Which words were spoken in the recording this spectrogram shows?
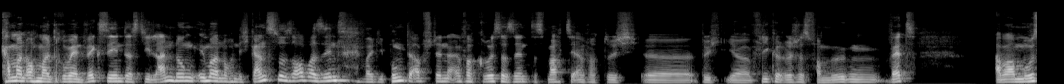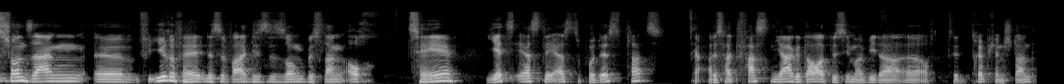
kann man auch mal drüber hinwegsehen, dass die Landungen immer noch nicht ganz so sauber sind, weil die Punkteabstände einfach größer sind. Das macht sie einfach durch, äh, durch ihr fliegerisches Vermögen wett. Aber man muss schon sagen, äh, für ihre Verhältnisse war die Saison bislang auch zäh. Jetzt erst der erste Podestplatz. Ja. Es hat fast ein Jahr gedauert, bis sie mal wieder äh, auf dem Treppchen stand.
